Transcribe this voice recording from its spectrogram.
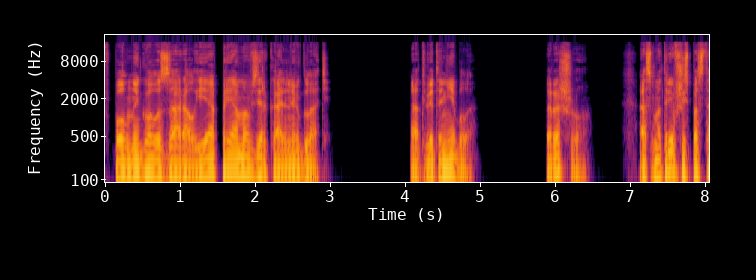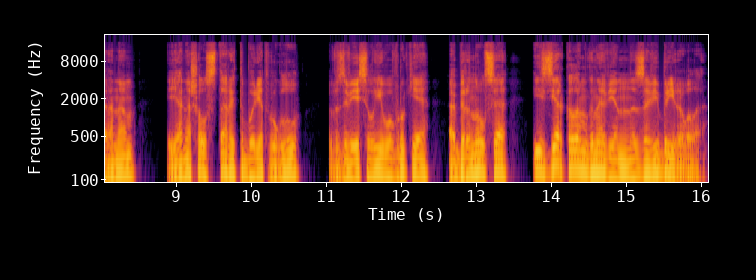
В полный голос заорал я прямо в зеркальную гладь. Ответа не было. Хорошо. Осмотревшись по сторонам, я нашел старый табурет в углу, взвесил его в руке, обернулся, и зеркало мгновенно завибрировало.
